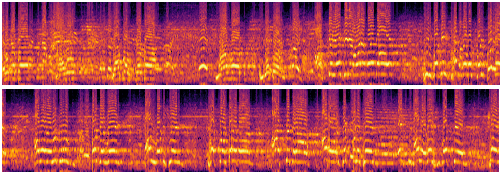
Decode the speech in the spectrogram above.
অভিনেতা সাবেক জাফর নেতা মোহাম্মদ লিটন। এই দিনে মনে পড়ে যায় দীর্ঘদিন সাধারণ বছর ধরে আমাদের নতুন প্রজন্মের বাংলাদেশের ছাত্র আজকে যারা আবার জেগে উঠেছেন, একটি বাংলাদেশ করছেন সেই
